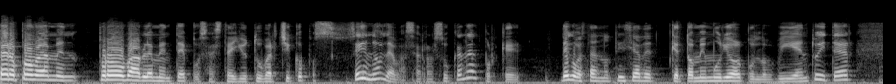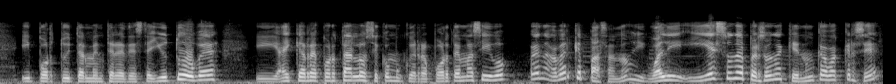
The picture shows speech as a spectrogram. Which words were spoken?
Pero probablemente, probablemente, pues a este youtuber chico, pues sí, ¿no? Le va a cerrar su canal. Porque, digo, esta noticia de que Tommy murió, pues lo vi en Twitter. Y por Twitter me enteré de este youtuber. Y hay que reportarlo, así como que reporte masivo. Bueno, a ver qué pasa, ¿no? Igual y, es una persona que nunca va a crecer.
